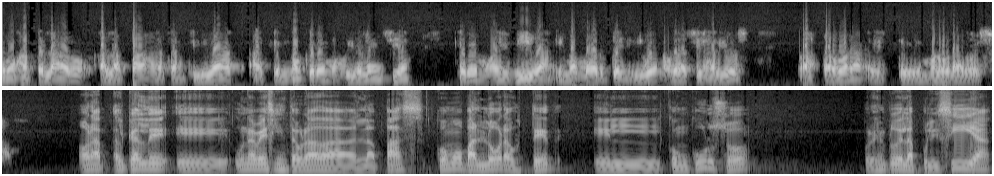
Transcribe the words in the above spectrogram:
hemos apelado a la paz, a la tranquilidad, a que no queremos violencia, queremos vida y no muerte, y bueno, gracias a Dios, hasta ahora este, hemos logrado eso. Ahora, alcalde, eh, una vez instaurada la paz, ¿cómo valora usted el concurso, por ejemplo, de la policía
